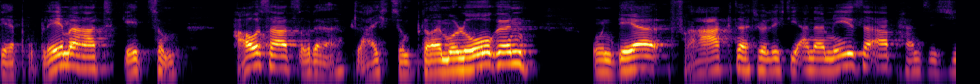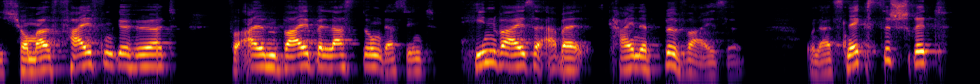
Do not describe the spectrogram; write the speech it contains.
der Probleme hat, geht zum Hausarzt oder gleich zum Pneumologen. Und der fragt natürlich die Anamnese ab. Haben Sie sich schon mal pfeifen gehört? Vor allem bei Belastung. Das sind Hinweise, aber keine Beweise. Und als nächster Schritt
